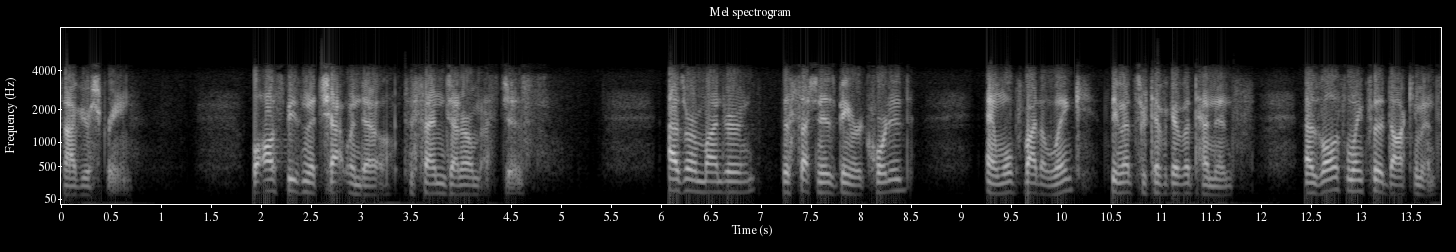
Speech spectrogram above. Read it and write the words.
side of your screen. We'll also be using the chat window to send general messages. As a reminder, this session is being recorded, and we'll provide a link to the event certificate of attendance as well as a link for the documents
